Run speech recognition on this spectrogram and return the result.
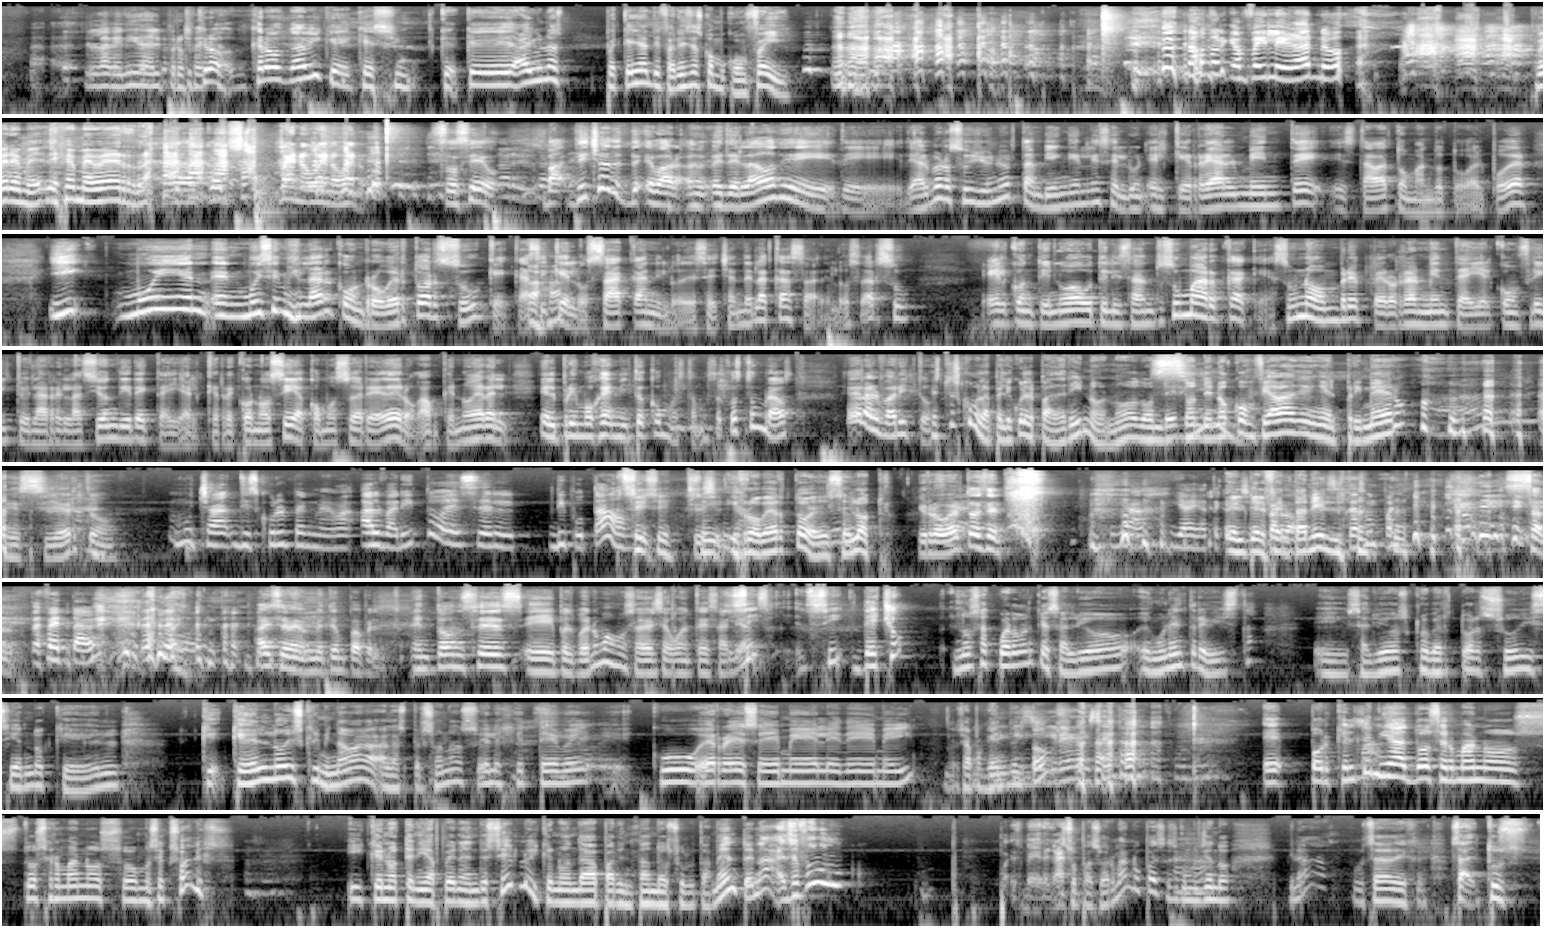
La venida del profeta. creo, creo, Gaby, que, que, sí- que- que hay unas pequeñas diferencias como con Fey. No, porque a Fey le gano. Espéreme, déjeme ver. bueno, bueno, bueno. Sosiego. Va, de hecho, de- eh, del lado de, de- de Álvaro Su Jr., también él es el, el que realmente estaba tomando todo el poder. Y muy, en, en- muy similar con Roberto Arzú, que casi Ajá. que lo sacan y lo desechan de la casa de los Arzú. Él continúa utilizando su marca, que es su nombre, pero realmente ahí el conflicto y la relación directa y al que reconocía como su heredero, aunque no era el, el primogénito como estamos acostumbrados, era Alvarito. Esto es como la película El Padrino, ¿no? Donde, Sí. donde no confiaban en el primero. Es cierto. Mucha, discúlpenme, va. Alvarito es el diputado. Sí, sí, sí. Y Roberto es el otro. Y Roberto es el... Ya, ya, ya te El del Perdón. fentanil. Necesitas un. Feta. Ahí se me metió un papel. Entonces, eh, pues bueno, vamos a ver si aguanta esa Sí, alianza. sí. De hecho, ¿no se acuerdan que salió en una entrevista? eh, salió Roberto Arzú diciendo que él que, que él no discriminaba a las personas LGTB, QRSMLDMI, o sea, porque intentó. Eh, porque él tenía dos hermanos, dos hermanos homosexuales. Y que no tenía pena en decirlo y que no andaba aparentando absolutamente nada. Ese fue un vergazo para su hermano, pues, así como diciendo, mira, o sea, deja- o sea, tus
